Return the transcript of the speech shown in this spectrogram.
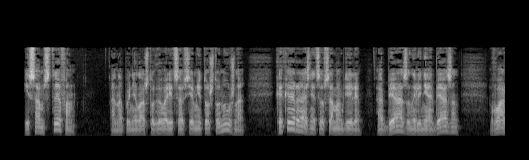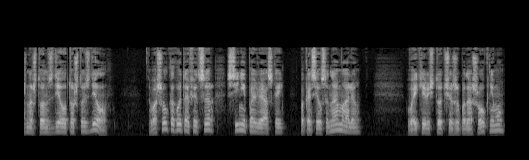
и сам Стефан». Она поняла, что говорит совсем не то, что нужно. Какая разница в самом деле, обязан или не обязан? Важно, что он сделал то, что сделал. Вошел какой-то офицер с синей повязкой, покосился на Амалию. Войкевич тотчас же подошел к нему,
